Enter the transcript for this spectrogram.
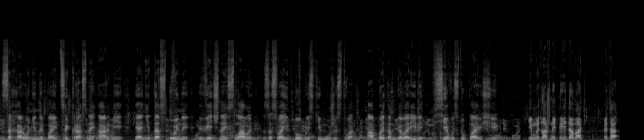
захоронены бойцы Красной Армии, и они достойны вечной славы за свои доблести и мужество. Об этом говорили все выступающие. И мы должны передавать это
